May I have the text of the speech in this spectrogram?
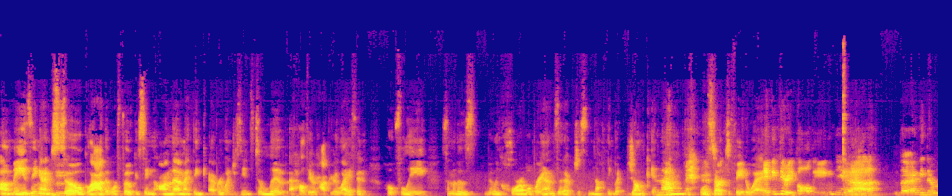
amazing, and I'm Mhm. so glad that we're focusing on them. I think everyone just needs to live a healthier, happier life, and hopefully, some of those really horrible brands that have just nothing but junk in them will start to fade away. I think they're evolving. Yeah. The- I mean, they're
